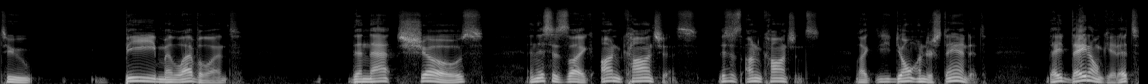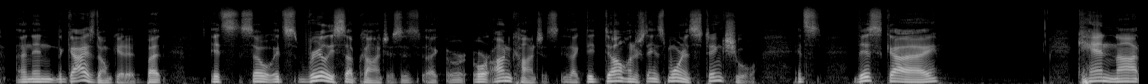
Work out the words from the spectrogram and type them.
to be malevolent, then that shows, and this is like unconscious. This is unconscious. Like you don't understand it. They they don't get it, and then the guys don't get it. But it's so it's really subconscious. It's like or, or unconscious. Like they don't understand. It's more instinctual. It's this guy cannot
